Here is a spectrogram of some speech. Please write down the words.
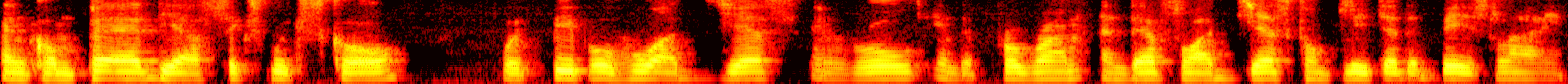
and compared their six week score with people who had just enrolled in the program and therefore just completed the baseline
